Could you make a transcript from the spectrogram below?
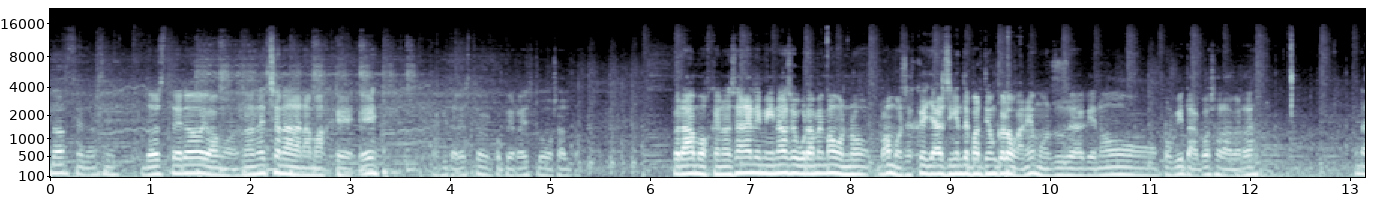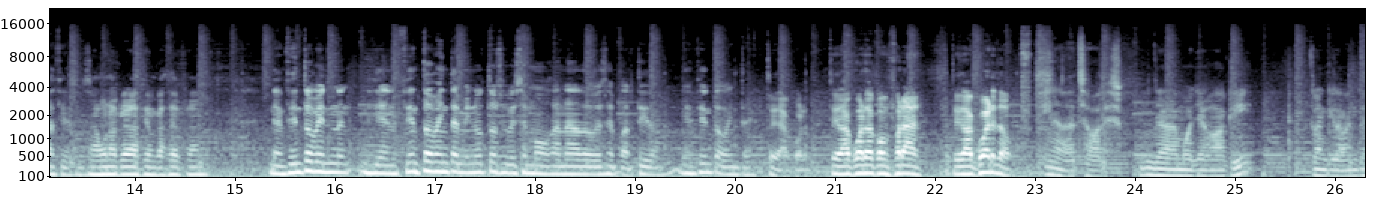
2-0, sí. 2-0 y vamos, no han hecho nada nada más que. Eh, voy a quitar esto, que copyright luego salto. Pero vamos, que nos han eliminado seguramente. Vamos, no, vamos, es que ya el siguiente partido aunque lo ganemos. O sea que no. Poquita cosa, la verdad. Gracias. ¿Alguna aclaración que hacer, Fran? Y en 120, y en 120 minutos hubiésemos ganado ese partido. Y en 120. Estoy de acuerdo. Estoy de acuerdo con Fran. Estoy de acuerdo. Y nada, chavales. Ya hemos llegado aquí. Tranquilamente.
